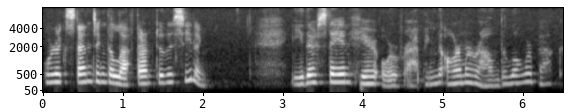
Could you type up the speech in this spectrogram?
or extending the left arm to the ceiling. Either staying here or wrapping the arm around the lower back.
